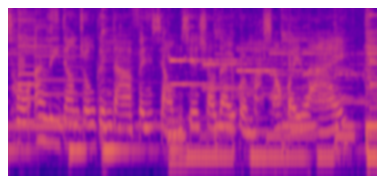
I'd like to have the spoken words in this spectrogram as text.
从案例当中跟大家分享。我们先稍待一会儿，马上回来。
